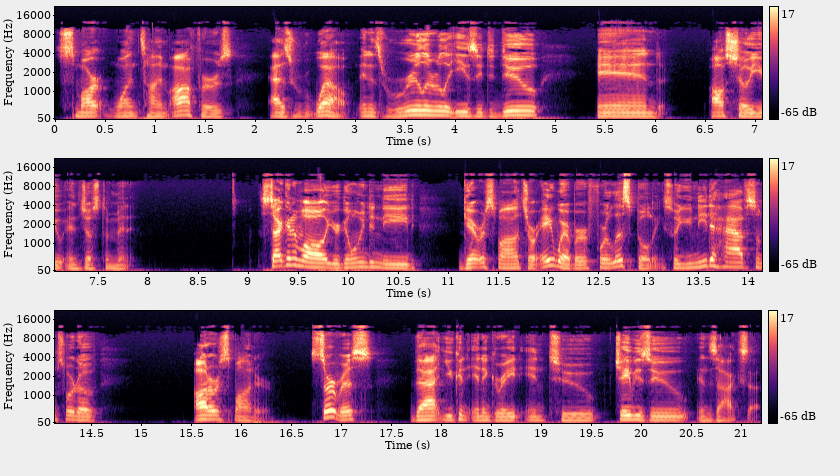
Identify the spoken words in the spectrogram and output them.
smart one time offers as well. And it's really, really easy to do. And I'll show you in just a minute. Second of all, you're going to need GetResponse or Aweber for list building. So you need to have some sort of autoresponder service that you can integrate into JVZoo and Zaxaa.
